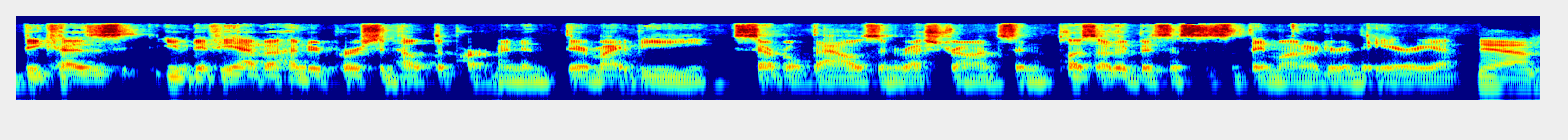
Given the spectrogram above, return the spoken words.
because even if you have a hundred person health department and there might be several thousand restaurants and plus other businesses that they monitor in the area. Yeah.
